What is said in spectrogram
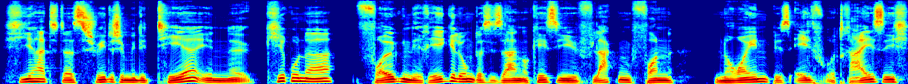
Hier hat das schwedische Militär in äh, Kiruna folgende Regelung, dass sie sagen, okay, sie flaggen von 9 bis 11.30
